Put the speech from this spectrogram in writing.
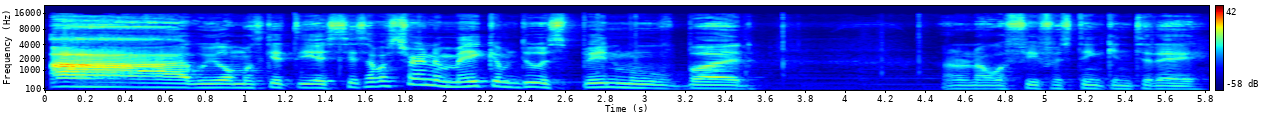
Ah, we almost get the assist. I was trying to make him do a spin move, but I don't know what FIFA's thinking today.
